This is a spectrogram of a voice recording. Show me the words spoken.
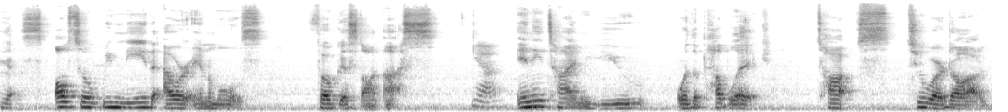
Yes. Also, we need our animals focused on us. Yeah. Anytime you or the public talks to our dog,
